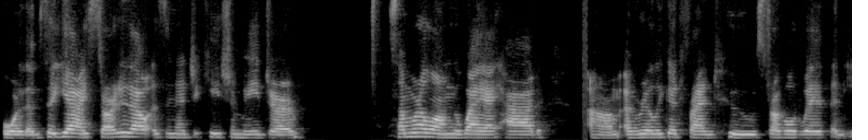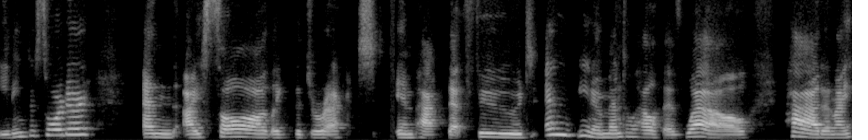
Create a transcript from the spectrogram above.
for them. So yeah, I started out as an education major. Somewhere along the way, I had um, a really good friend who struggled with an eating disorder, and I saw like the direct impact that food and you know mental health as well had. And I,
